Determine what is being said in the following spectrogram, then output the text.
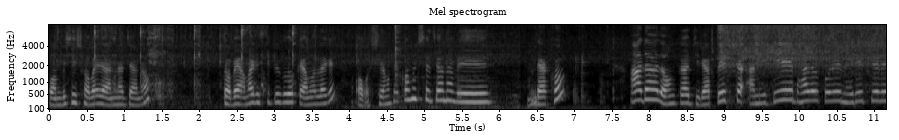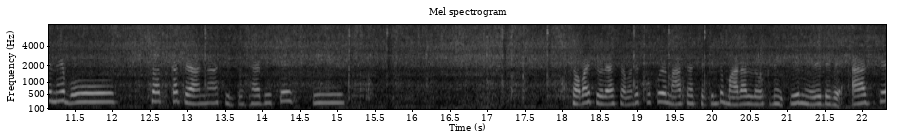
কম বেশি সবাই রান্না জানো। তবে আমার রেসিপিগুলো কেমন লাগে অবশ্যই আমাকে কমেন্টসে জানাবে। দেখো, আদা, লঙ্কা, জিরা পেস্টটা আমি দিয়ে ভালো করে নেড়ে চেড়ে নেব। শর্টকাট রান্না কিন্তু হ্যাভি টেস্টি সবাই চলে আসে, আমাদের পুকুরে মাছ আছে, কিন্তু মারার লোক নেই, কে মেরে দেবে? আজকে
